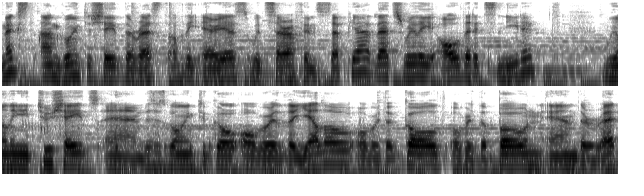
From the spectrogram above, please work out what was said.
Next, I'm going to shade the rest of the areas with Seraphim Sepia. That's really all that it's needed. We only need two shades and this is going to go over the yellow, over the gold, over the bone and the red.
